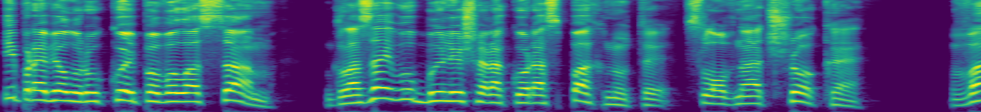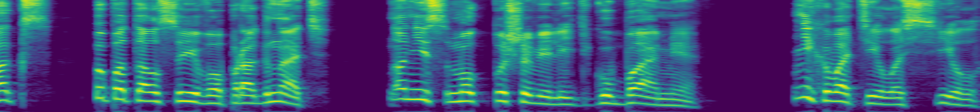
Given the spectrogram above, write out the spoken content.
и провел рукой по волосам. Глаза его были широко распахнуты, словно от шока. Вакс попытался его прогнать, но не смог пошевелить губами. Не хватило сил.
